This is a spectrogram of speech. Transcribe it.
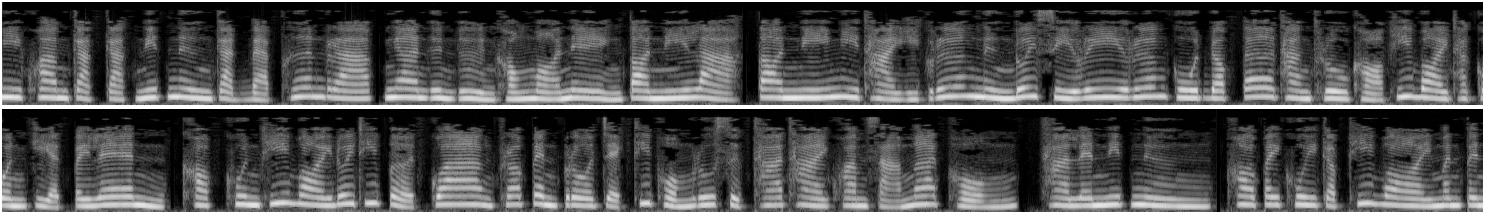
มีความกักกักนิดนึงกัดแบบเพื่อนรัก งานอื่นๆ ของหมอเองตอนนี้ล่ะ ตอนนี้มีถ่ายอีกเรื่องหนึ่งด้วยซีรีส์เรื่องกูดด็อกเตอร์ทางทรูขอพี่บอยทะกลเกียรติไปเล่น ขอบคุณพี่บอยด้วยที่เปิดกว้าง เพราะเป็นโปรเจกต์ที่ผมรู้สึกท้าทายความสามารถผมทาเลนนิดหนึ่งพอไปคุยกับพี่บอยมันเป็น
